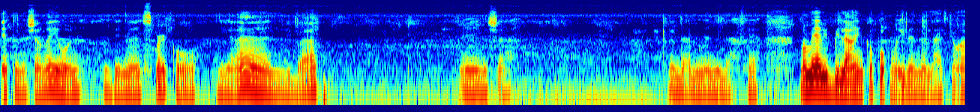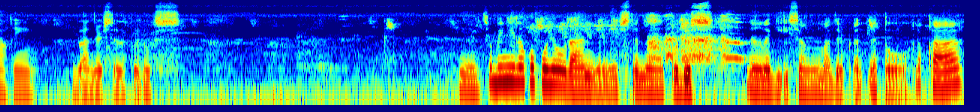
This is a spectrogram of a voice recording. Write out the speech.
Ito na siya ngayon. Tinransfer ko. Yan, di ba? Ayan na siya. Ang dami na nila. Kaya, mamaya bibilangin ko po kung ilan na lahat yung aking runners na na-produce. Ayan. So, binilang ko po yung runners na na-produce ng nag-iisang mother plant na to. Naka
